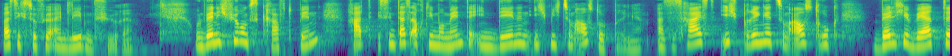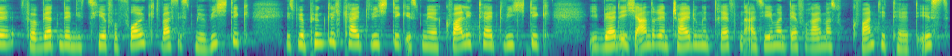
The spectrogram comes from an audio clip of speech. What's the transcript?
was ich so für ein Leben führe. Und wenn ich Führungskraft bin, hat, sind das auch die Momente, in denen ich mich zum Ausdruck bringe. Also das heißt, ich bringe zum Ausdruck, welche Werte werden denn jetzt hier verfolgt, was ist mir wichtig, ist mir Pünktlichkeit wichtig, ist mir Qualität wichtig, werde ich andere Entscheidungen treffen als jemand, der vor allem aus Quantität ist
